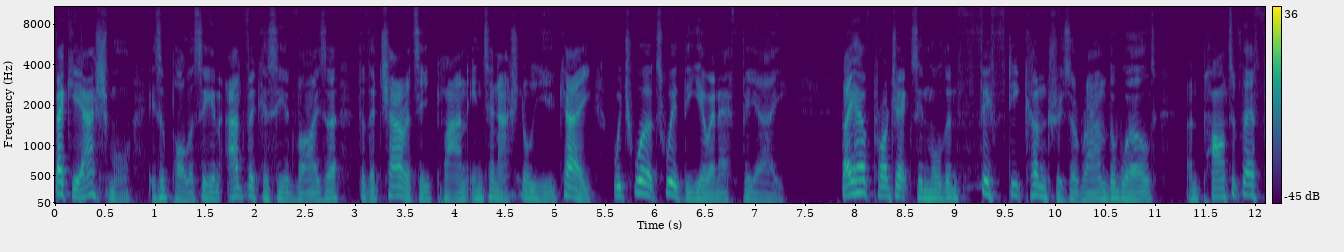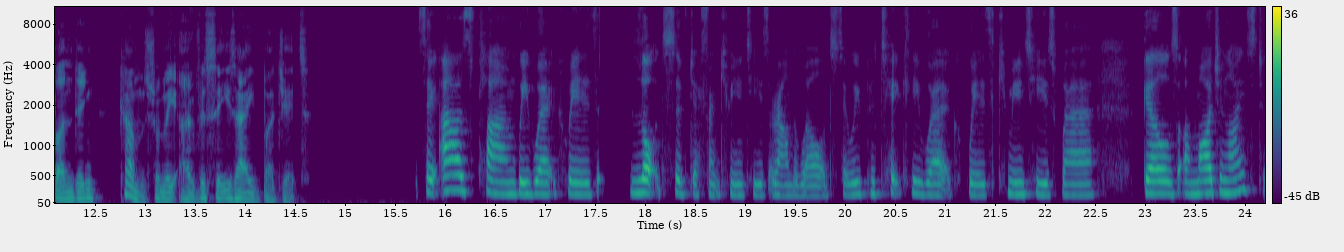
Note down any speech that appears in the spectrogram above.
Becky Ashmore is a policy and advocacy advisor for the charity Plan International UK, which works with the UNFPA. They have projects in more than 50 countries around the world, and part of their funding comes from the overseas aid budget. So, as Plan, we work with lots of different communities around the world. So, we particularly work with communities where girls are marginalised,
